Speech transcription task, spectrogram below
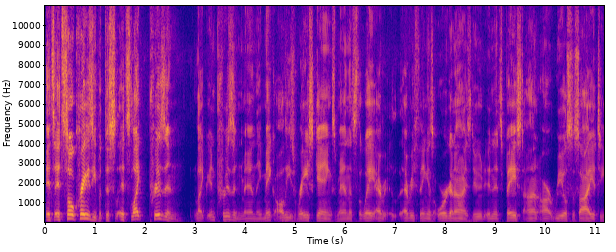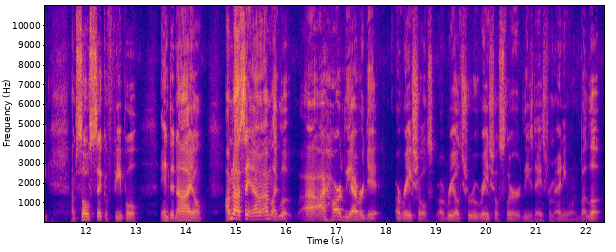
it's it's so crazy, but this it's like prison. Like in prison, man, they make all these race gangs, man. That's the way every, everything is organized, dude, and it's based on our real society. I'm so sick of people in denial. I'm not saying I'm like, look, I, I hardly ever get a racial, a real, true racial slur these days from anyone. But look,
